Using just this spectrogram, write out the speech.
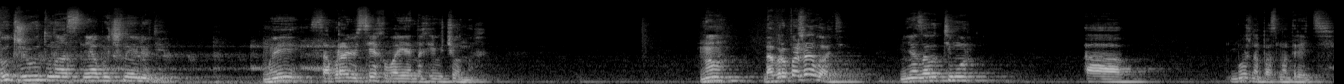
Тут живут у нас необычные люди. Мы собрали всех военных и ученых. Ну, добро пожаловать. Меня зовут Тимур. А можно посмотреть?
